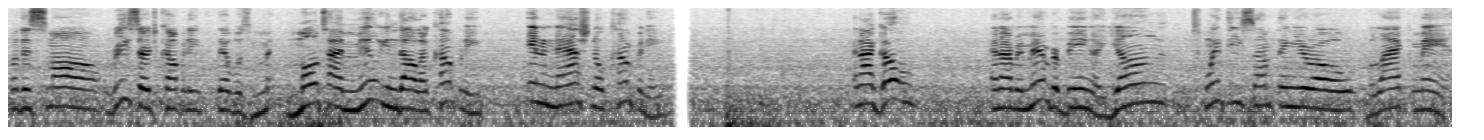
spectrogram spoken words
for this small research company that was multi-million dollar company, international company. And I go and I remember being a young 20 something year old black man.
